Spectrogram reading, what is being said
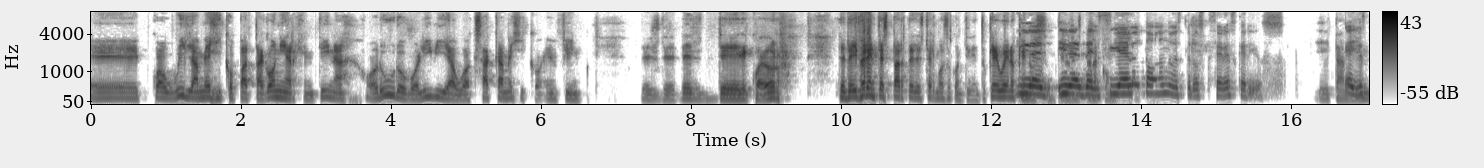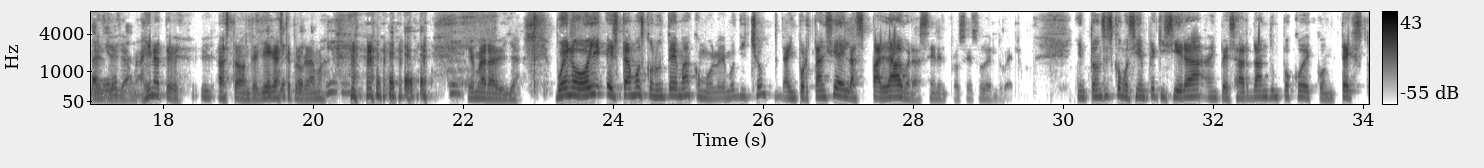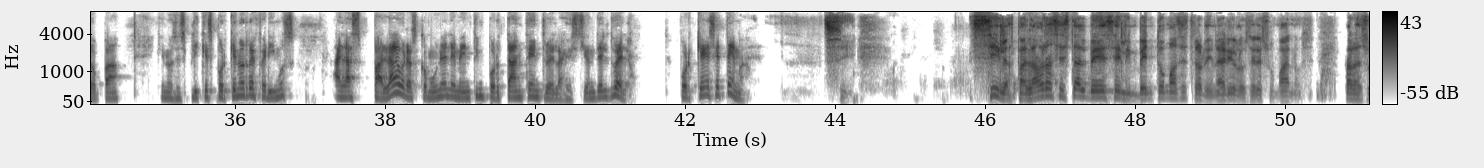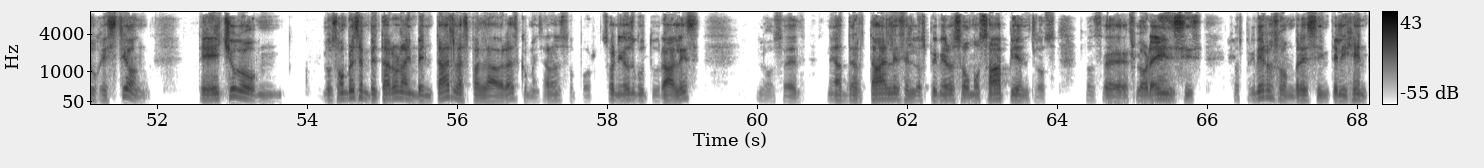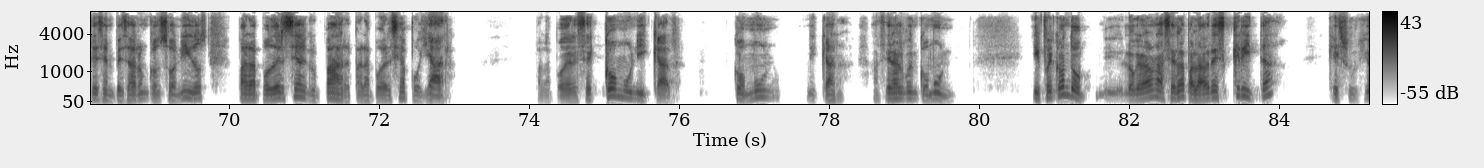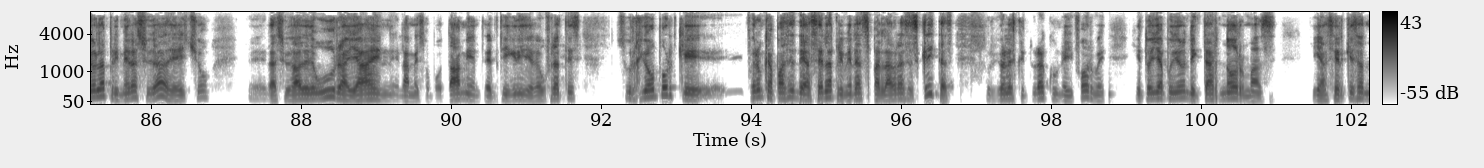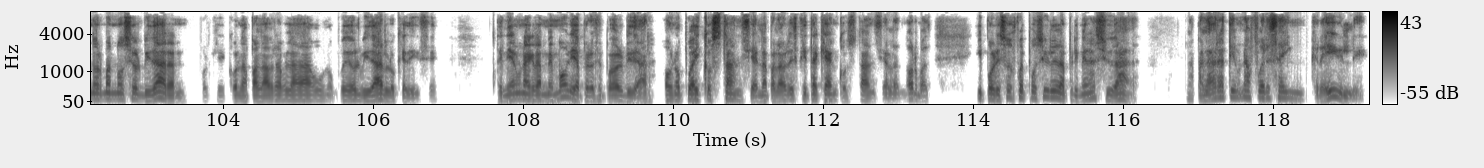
eh, Coahuila, México, Patagonia, Argentina, Oruro, Bolivia, Oaxaca, México, en fin, desde, desde Ecuador, desde diferentes partes de este hermoso continente. Qué bueno que y, nos, y desde el cielo todos nuestros seres queridos. Y también desde allá. Imagínate hasta dónde llega este programa. Qué maravilla. Bueno, hoy estamos con un tema, como lo hemos dicho, la importancia de las palabras en el proceso del duelo. Entonces, como siempre, quisiera empezar dando un poco de contexto, Pa, que nos expliques por qué nos referimos a las palabras como un elemento importante dentro de la gestión del duelo. ¿Por qué ese tema? Sí. Sí, las palabras es tal vez el invento más extraordinario de los seres humanos para su gestión. De hecho, los hombres empezaron a inventar las palabras, comenzaron por sonidos guturales, los eh, neandertales, los primeros Homo sapiens, los, los eh, florensis, los primeros hombres inteligentes empezaron con sonidos para poderse agrupar, para poderse apoyar, para poderse comunicar, comunicar, hacer algo en común. Y fue cuando eh, lograron hacer la palabra escrita que surgió la primera ciudad. De hecho, eh, la ciudad de Ur, allá en la Mesopotamia, entre el Tigre y el Éufrates, surgió porque fueron capaces de hacer las primeras palabras escritas. Surgió la escritura cuneiforme y entonces ya pudieron dictar normas y hacer que esas normas no se olvidaran, porque con la palabra hablada uno puede olvidar lo que dice. Tenían una gran memoria, pero se puede olvidar. O no puede, hay constancia. En la palabra escrita quedan constancia, las normas. Y por eso fue posible la primera ciudad la palabra tiene una fuerza increíble.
